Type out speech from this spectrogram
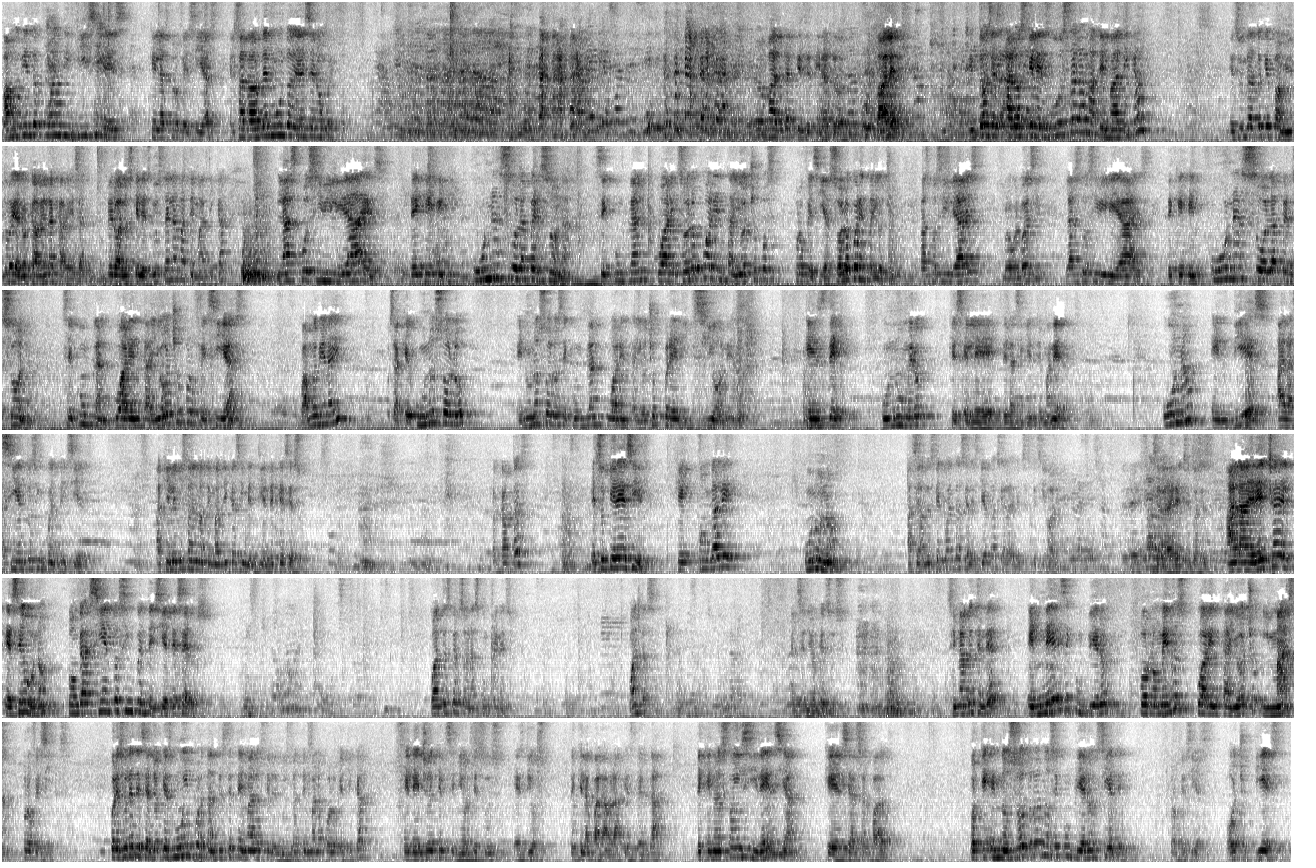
Vamos viendo cuán difícil es que las profecías, el Salvador del mundo debe ser hombre. No falta el que se tira todo. ¿Vale? Entonces, a los que les gusta la matemática, es un dato que para mí todavía no cabe en la cabeza, pero a los que les gusta la matemática, las posibilidades de que en una sola persona se cumplan solo 48 profecías, solo 48. Las posibilidades, lo vuelvo a decir, las posibilidades de que en una sola persona se cumplan 48 profecías, ¿vamos bien ahí? O sea que uno solo en uno solo se cumplan 48 predicciones, es de un número que se lee de la siguiente manera. 1 en 10 a la 157. ¿A quién le gustan las matemáticas y me entiende qué es eso? ¿Lo captas? Eso quiere decir que póngale un 1. ¿Hacia dónde es que cuenta? ¿Hacia la izquierda? ¿Hacia la derecha? Es que sí vale hacia la derecha. Entonces, a la derecha del S1 ponga 157 ceros. ¿Cuántas personas cumplen eso? ¿Cuántas? El Señor Jesús. Si me hago entender? En Él se cumplieron por lo menos 48 y más profecías. Por eso les decía yo que es muy importante este tema a los que les gusta el tema de la apologética, el hecho de que el Señor Jesús es Dios, de que la palabra es verdad, de que no es coincidencia que Él sea el Salvador. Porque en nosotros no se cumplieron siete profecías, ocho, diez.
